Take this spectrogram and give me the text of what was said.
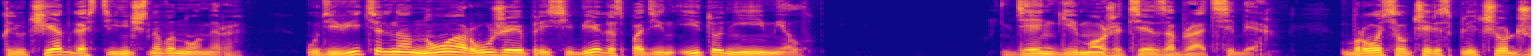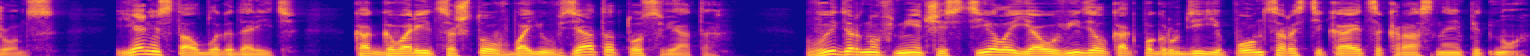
ключи от гостиничного номера. Удивительно, но оружие при себе господин Ито не имел. «Деньги можете забрать себе», Бросил через плечо Джонс. Я не стал благодарить. Как говорится, что в бою взято, то свято. Выдернув меч из тела, я увидел, как по груди японца растекается красное пятно.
